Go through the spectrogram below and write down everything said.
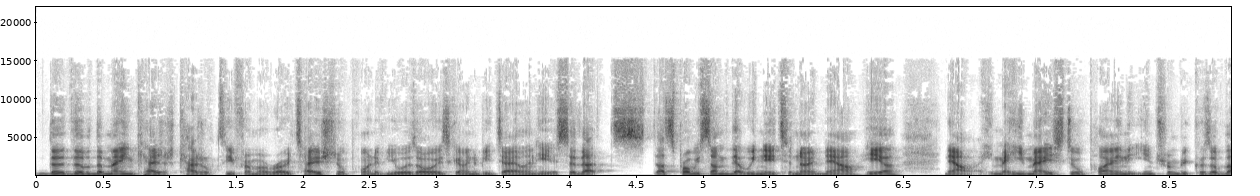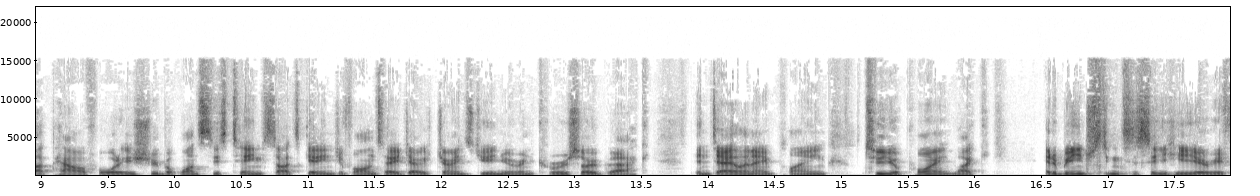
the, the, the main casualty from a rotational point of view is always going to be Dalen here. So that's that's probably something that we need to note now here. Now he may he may still play in the interim because of that power forward issue, but once this team starts getting Javonte, Derrick Jones Jr. and Caruso back, then Dalen ain't playing. To your point, like it'll be interesting to see here if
